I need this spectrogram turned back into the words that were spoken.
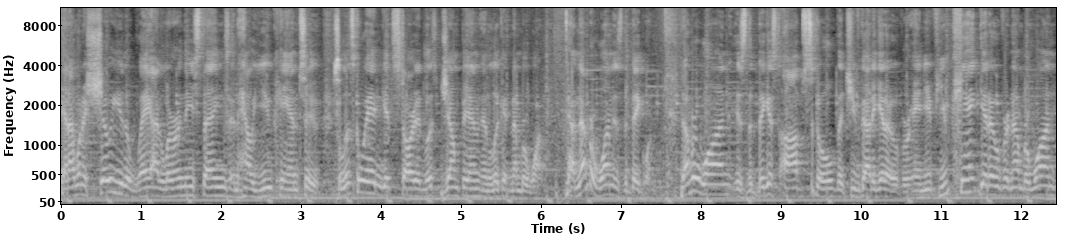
and I want to show you the way I learn these things and how you can too. So let's go ahead and get started. Let's jump in and look at number one. Now number one is the big one. Number one is the biggest obstacle that you've got to get over and if you can't get over number one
